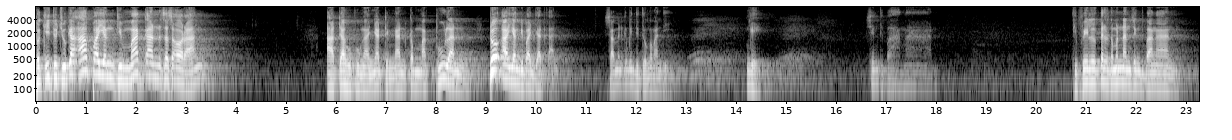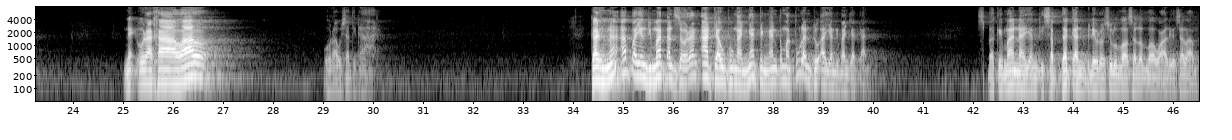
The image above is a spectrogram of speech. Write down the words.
Begitu juga apa yang dimakan seseorang ada hubungannya dengan kemakbulan doa yang dipanjatkan. Samin kepin didonga mandi. Nggih. Sing dipangan. Difilter temenan sing dipangan. Nek ora halal ora usah tidak. Karena apa yang dimakan seseorang ada hubungannya dengan kemakbulan doa yang dipanjatkan. Sebagaimana yang disabdakan beliau Rasulullah sallallahu alaihi wasallam.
